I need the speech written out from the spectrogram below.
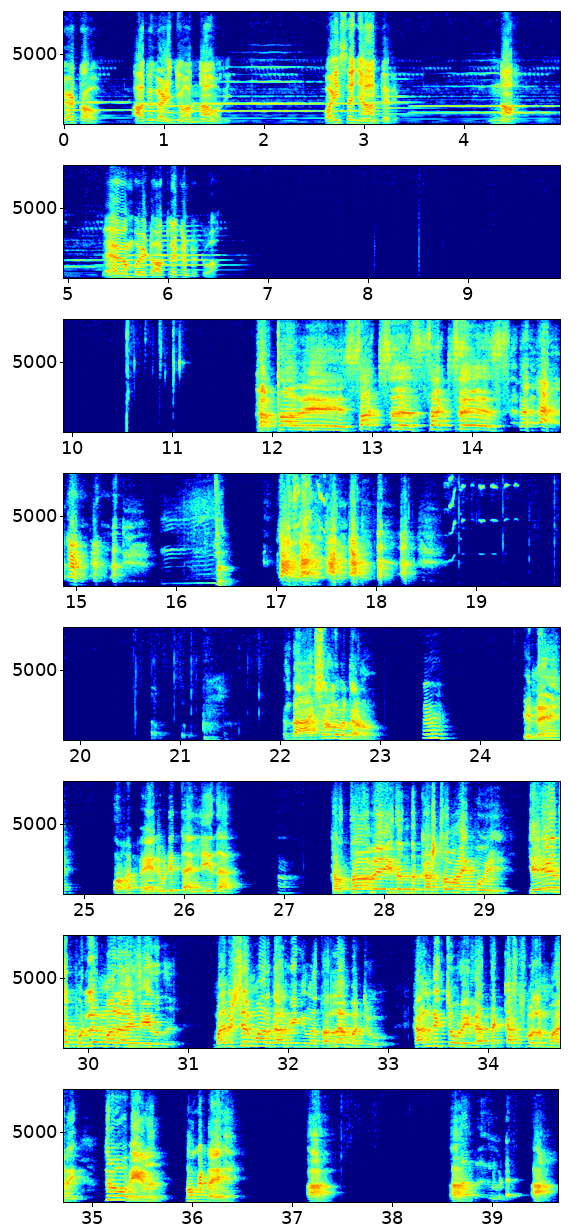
കേട്ടോ? അത് കഴിഞ്ഞ് വന്നാ മതി. പൈസ ഞാൻ തരും. എന്നാ വേഗം പോയി ഡോക്ടറെ കണ്ടിട്ട് വാ. കർത്താവേ സക്സസ് സക്സസ് എന്താ ആക്ഷനുള്ള പറ്റാണോ? പിന്നെ? കുറെ പേരുകൂടി തല്ലിയതാ. കർത്താവേ ഇതെന്ത് കഷ്ടമായി പോയി ഏത് പുല്ലന്മാരായി ചെയ്തത്? മനുഷ്യന്മാർക്ക് ആർക്കെങ്കിലും തല്ലാൻ പറ്റുമോ? കണ്ണിച്ചോളില്ലാത്ത കശ്മലന്മാര് ദ്രോഹികൾ. നോക്കട്ടെ. ആ. ആ. ഇവിടെ. ആ.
